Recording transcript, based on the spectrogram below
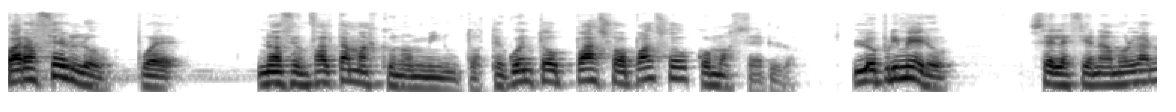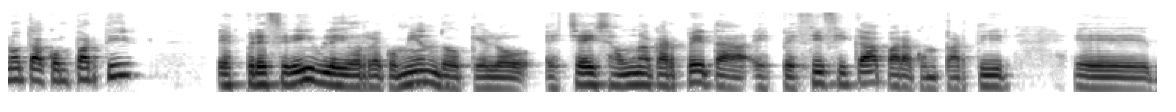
Para hacerlo, pues no hacen falta más que unos minutos. Te cuento paso a paso cómo hacerlo. Lo primero, seleccionamos la nota a compartir. Es preferible y os recomiendo que lo echéis a una carpeta específica para compartir eh,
